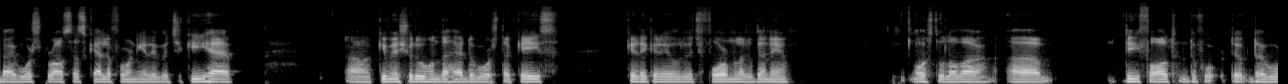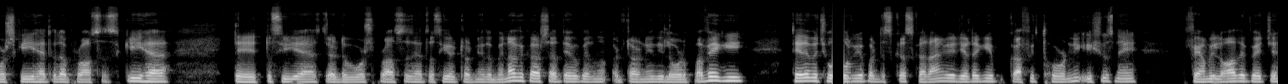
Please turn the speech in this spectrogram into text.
ਡਾਈਵੋਰਸ ਪ੍ਰੋਸੈਸ ਕੈਲੀਫੋਰਨੀਆ ਦੇ ਵਿੱਚ ਕੀ ਹੈ। uh, ਕਿਵੇਂ ਸ਼ੁਰੂ ਹੁੰਦਾ ਹੈ ਡਿਵੋਰਸ ਦਾ ਕੇਸ ਕਿਹੜੇ ਕਿਹੜੇ ਉਹਦੇ ਵਿੱਚ ਫਾਰਮ ਲੱਗਦੇ ਨੇ। ਉਸ ਤੋਂ ਇਲਾਵਾ ਡਿਫਾਲਟ ਡਿਵੋਰਸ ਕੀ ਹੈ ਤੇ ਉਹਦਾ ਪ੍ਰੋਸੈਸ ਕੀ ਹੈ। ਤੇ ਤੁਸੀਂ ਇਹ ਜਿਹੜਾ ਡਿਵੋਰਸ ਪ੍ਰੋਸੈਸ ਹੈ, ਤੁਸੀਂ ਅਟਾਰਨੀ ਤੋਂ ਬਿਨਾਂ ਵੀ ਕਰ ਸਕਦੇ ਹੋ, ਕਿ ਤੁਹਾਨੂੰ ਅਟਾਰਨੀ ਦੀ ਲੋੜ ਪਵੇਗੀ। ਤੇ ਇਹਦੇ ਵਿੱਚ ਹੋਰ ਵੀ ਆਪਾਂ ਡਿਸਕਸ ਕਰਾਂਗੇ, ਜਿਹੜੇ ਕਿ ਕਾਫੀ ਥੋੜਨੀ ਇਸ਼ੂਸ ਨੇ ਫੈਮਿਲੀ ਲਾਅ ਦੇ ਵਿੱਚ।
